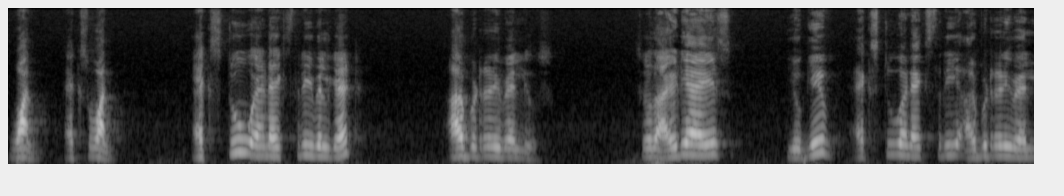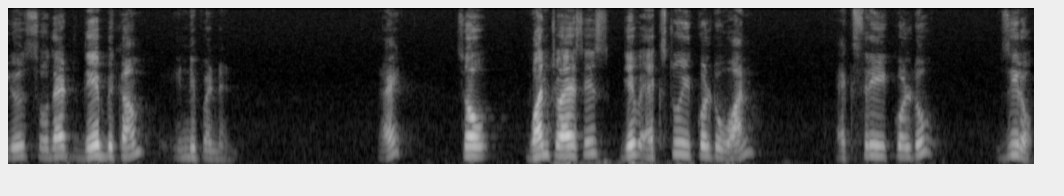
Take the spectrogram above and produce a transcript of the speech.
1 x 1, x 2 and x 3 will get arbitrary values. So, the idea is you give x 2 and x 3 arbitrary values, so that they become independent right. So, one choice is give x 2 equal to 1, x 3 equal to 0,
